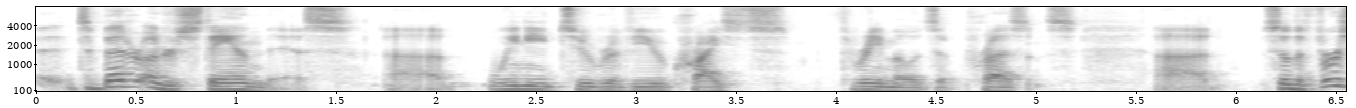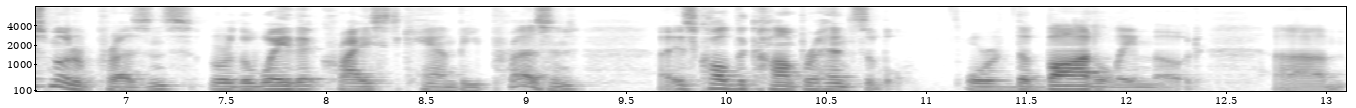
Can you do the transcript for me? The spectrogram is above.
Uh, to better understand this, uh, we need to review Christ's three modes of presence. Uh, so, the first mode of presence, or the way that Christ can be present, uh, is called the comprehensible, or the bodily mode. Um,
